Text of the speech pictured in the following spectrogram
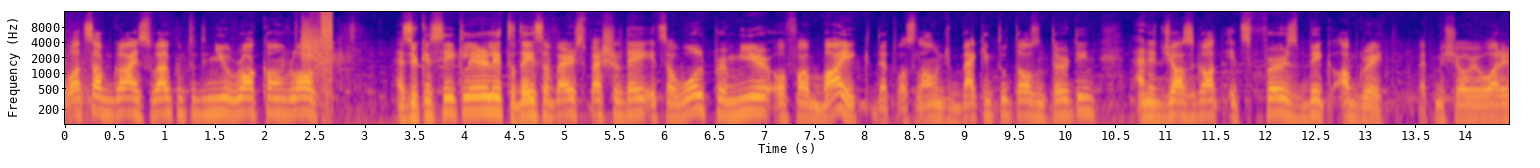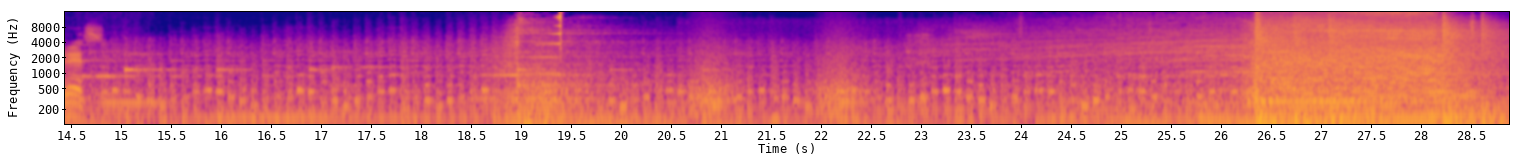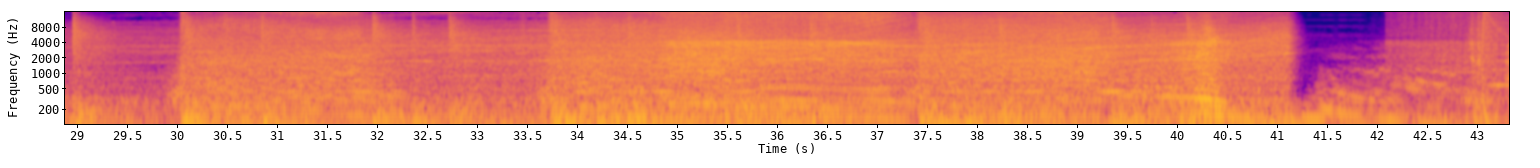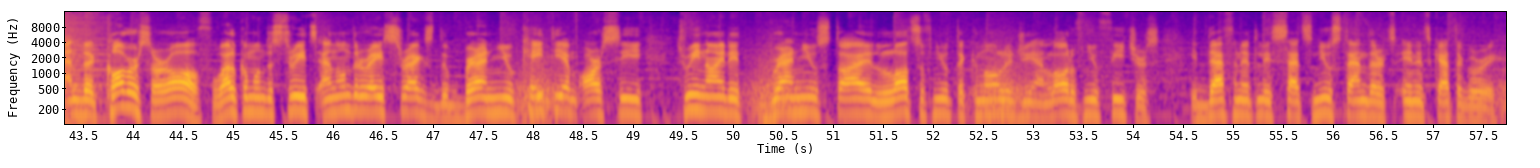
What's up guys, welcome to the new RokON vlog. As you can see clearly, today is a very special day. It's a world premiere of a bike that was launched back in 2013 and it just got its first big upgrade. Let me show you what it is. The covers are off. Welcome on the streets and on the racetracks, the brand new KTM RC 390, brand new style, lots of new technology and a lot of new features. It definitely sets new standards in its category.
